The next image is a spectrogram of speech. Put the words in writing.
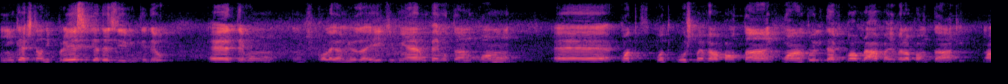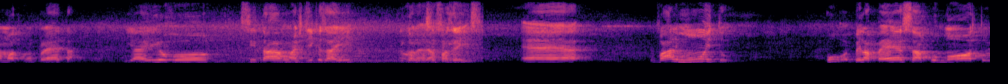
em questão de preço de adesivo, entendeu? É, teve um, uns colegas meus aí que vieram me perguntando como é, quanto, quanto custa para envelopar um tanque, quanto ele deve cobrar para envelopar um tanque, uma moto completa. E aí eu vou citar algumas dicas aí de como Galera, você é fazer isso. É, vale muito por, pela peça, por moto,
